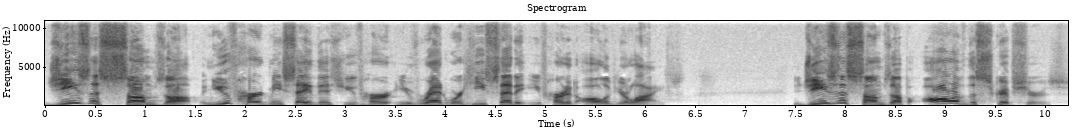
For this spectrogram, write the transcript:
Jesus sums up, and you've heard me say this, you've, heard, you've read where he said it, you've heard it all of your lives. Jesus sums up all of the scriptures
